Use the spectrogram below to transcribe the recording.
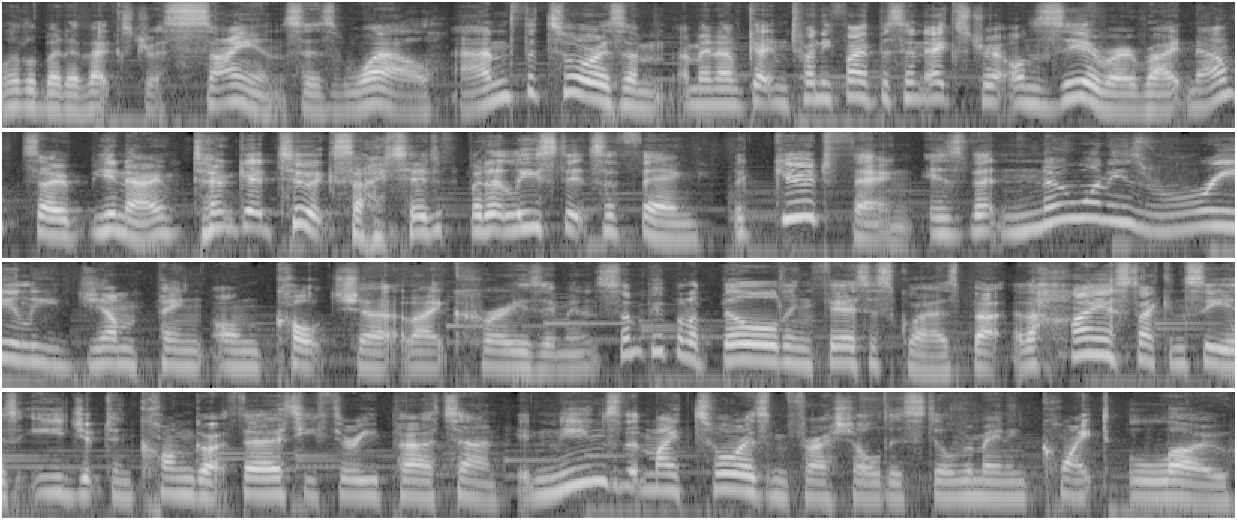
a little bit of extra science as well. And the tourism. I mean, I'm getting 25% extra on zero right now. So, you know, don't get too excited, but at least it's a thing. The good thing is that no one is really jumping on culture like crazy. I mean, some people are building theatre squares, but the highest I can see is Egypt and Congo at 33 per turn. It means that my tourism threshold is still remaining quite low.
